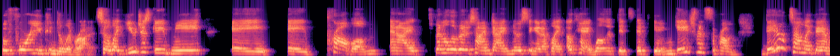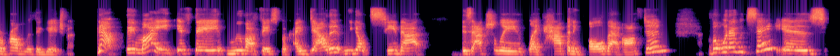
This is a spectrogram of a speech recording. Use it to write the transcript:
before you can deliver on it. So, like you just gave me a a problem and I spent a little bit of time diagnosing it of like, okay, well, if it's if engagement's the problem, they don't sound like they have a problem with engagement. Now, they might if they move off Facebook. I doubt it. We don't see that is actually like happening all that often. But what I would say is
